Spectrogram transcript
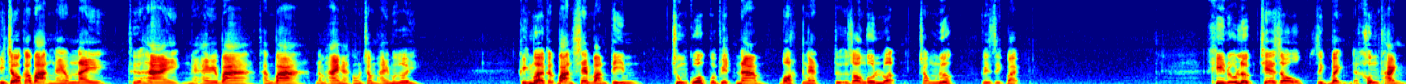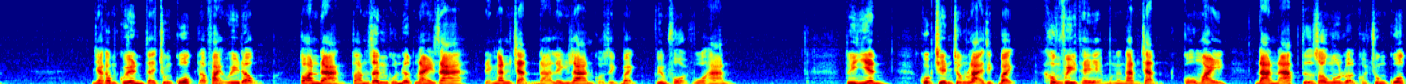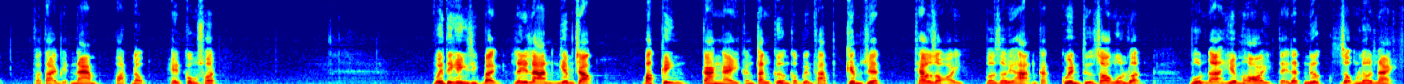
Kính chào các bạn ngày hôm nay thứ hai ngày 23 tháng 3 năm 2020. Kính mời các bạn xem bản tin Trung Quốc và Việt Nam bót nghẹt tự do ngôn luận trong nước về dịch bệnh. Khi nỗ lực che giấu dịch bệnh đã không thành, nhà cầm quyền tại Trung Quốc đã phải huy động toàn đảng, toàn dân của nước này ra để ngăn chặn đà lây lan của dịch bệnh viêm phổi Vũ Hán. Tuy nhiên, cuộc chiến chống lại dịch bệnh không vì thế mà ngăn chặn cỗ máy đàn áp tự do ngôn luận của Trung Quốc và tại Việt Nam hoạt động hết công suất. Với tình hình dịch bệnh lây lan nghiêm trọng, Bắc Kinh càng ngày càng tăng cường các biện pháp kiểm duyệt, theo dõi và giới hạn các quyền tự do ngôn luận vốn đã hiếm hoi tại đất nước rộng lớn này.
